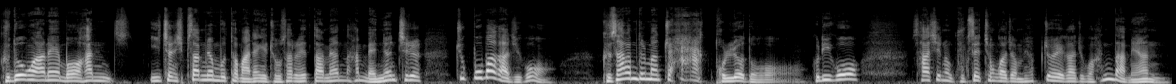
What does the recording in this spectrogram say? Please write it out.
그동안에 뭐 한 2013년부터 만약에 조사를 했다면 한 몇 년치를 쭉 뽑아 가지고 그 사람들만 쫙 돌려도 그리고 사실은 국세청과 좀 협조해가지고 한다면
